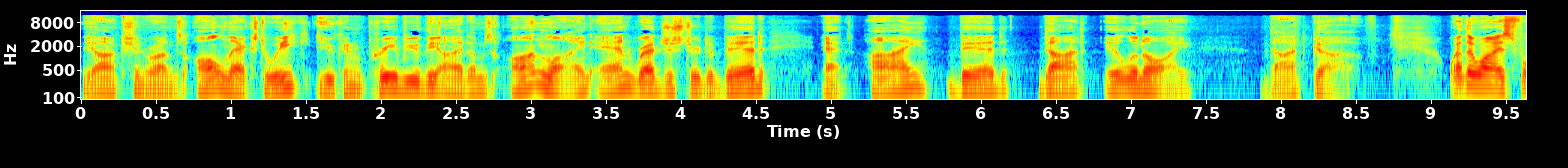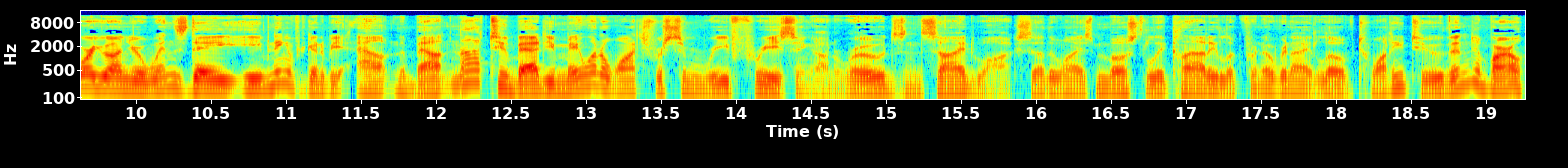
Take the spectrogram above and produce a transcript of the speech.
The auction runs all next week. You can preview the items online and register to bid at ibid.illinois.gov. Weatherwise, for you on your Wednesday evening, if you're going to be out and about, not too bad. You may want to watch for some refreezing on roads and sidewalks. Otherwise, mostly cloudy. Look for an overnight low of 22. Then tomorrow,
